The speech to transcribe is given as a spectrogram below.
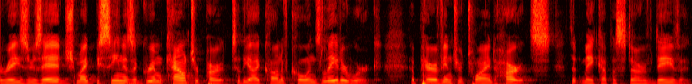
the razor's edge, might be seen as a grim counterpart to the icon of Cohen's later work, a pair of intertwined hearts that make up a Star of David.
